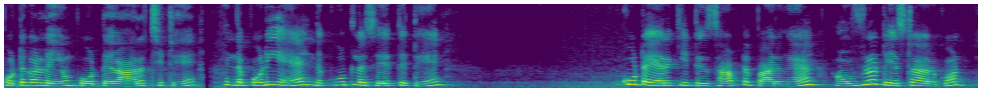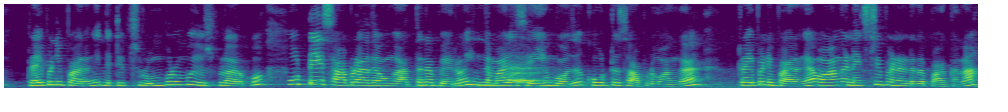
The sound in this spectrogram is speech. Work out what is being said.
பொட்டுக்கடலையும் போட்டு அரைச்சிட்டு இந்த பொடியை இந்த கூட்டில் சேர்த்துட்டு கூட்டை இறக்கிட்டு சாப்பிட்டு பாருங்கள் அவ்வளோ டேஸ்ட்டாக இருக்கும். ட்ரை பண்ணி பாருங்கள் இந்த டிப்ஸ் ரொம்ப ரொம்ப யூஸ்ஃபுல்லாக இருக்கும். கூட்டே சாப்பிடாதவங்க அத்தனை பேரும் இந்த மாதிரி செய்யும்போது கூட்டு சாப்பிடுவாங்க. ட்ரை பண்ணி பாருங்கள் வாங்க நெக்ஸ்ட் டிப் என்னன்றதை பார்க்கலாம்.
